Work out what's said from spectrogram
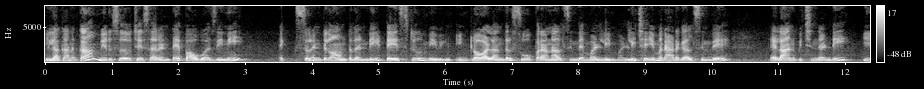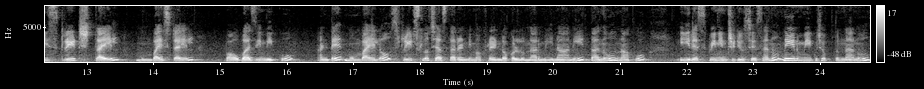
ఇలా కనుక మీరు సర్వ్ చేశారంటే పావుబాజీని ఎక్సలెంట్గా ఉంటుందండి. టేస్ట్ మీ ఇంట్లో వాళ్ళందరూ సూపర్ అనాల్సిందే మళ్ళీ మళ్ళీ చేయమని అడగాల్సిందే. ఎలా అనిపించిందండి? ఈ street style Mumbai style pav bhaji మీకు. అంటే ముంబైలో స్ట్రీట్స్లో చేస్తారండి మా ఫ్రెండ్ ఒకళ్ళు ఉన్నారు మీనా అని. తను నాకు ఈ రెసిపీని ఇంట్రడ్యూస్ చేశాను. నేను మీకు చెప్తున్నాను.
